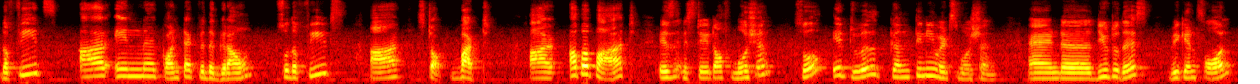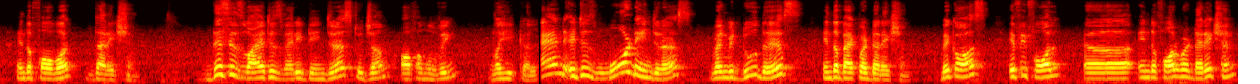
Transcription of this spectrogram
The feet are in contact with the ground so the feet are stopped. But our upper part is in a state of motion so it will continue its motion. And uh, due to this we can fall in the forward direction. This is why it is very dangerous to jump off a moving vehicle. And it is more dangerous when we do this in the backward direction. Because if we fall uh, in the forward direction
